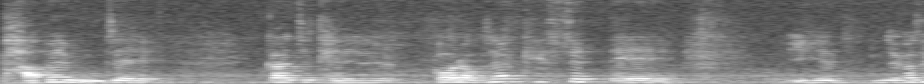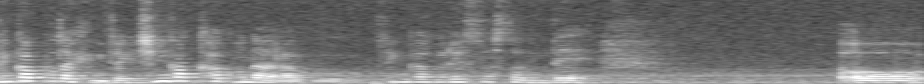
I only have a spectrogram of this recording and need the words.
밥의 문제까지 될 거라고 생각했을 때 이게 문제가 생각보다 굉장히 심각하구나라고 생각을 했었었는데 어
